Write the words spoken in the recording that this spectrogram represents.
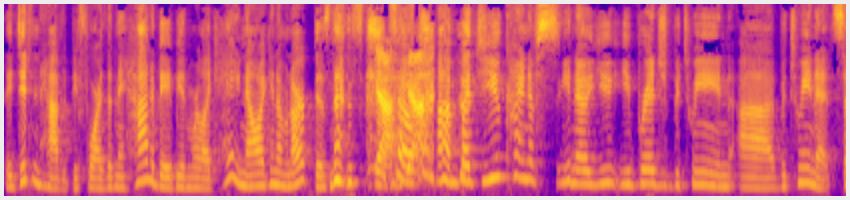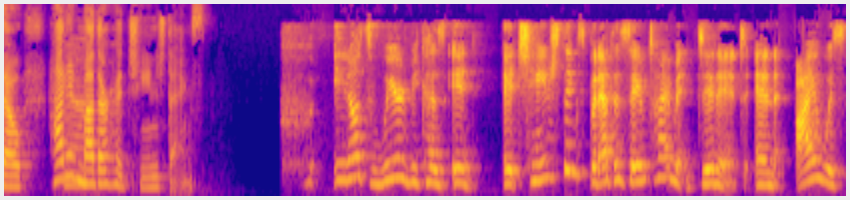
they didn't have it before. Then they had a baby and were like, "Hey, now I can have an art business." Yeah. so, yeah. Um, but you kind of, you know, you you bridge between uh, between it. So, how did yeah. motherhood change things? You know, it's weird because it it changed things, but at the same time, it didn't. And I was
